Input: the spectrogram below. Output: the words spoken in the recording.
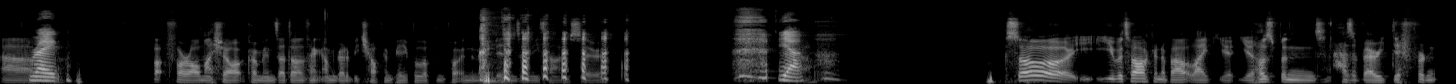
Um, right. But for all my shortcomings, I don't think I'm going to be chopping people up and putting them in bins anytime soon. Yeah. So you were talking about like your your husband has a very different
